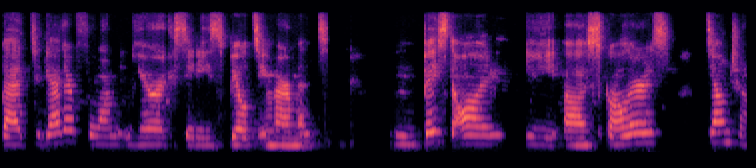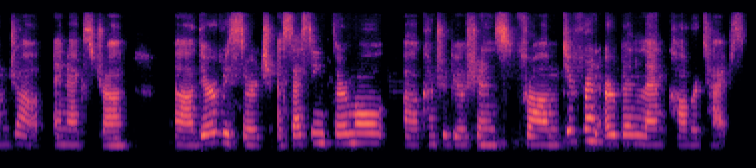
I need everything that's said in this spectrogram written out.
that together form New York City's built environment. Mm, based on the uh, scholars Jiang Chengzhao and Extra, uh, their research assessing thermal uh, contributions from different urban land cover types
